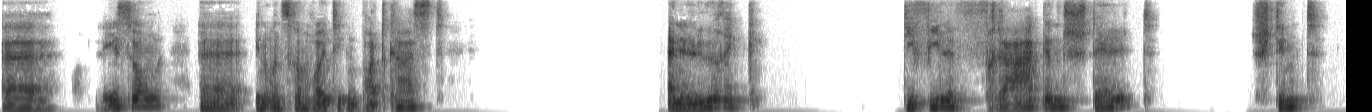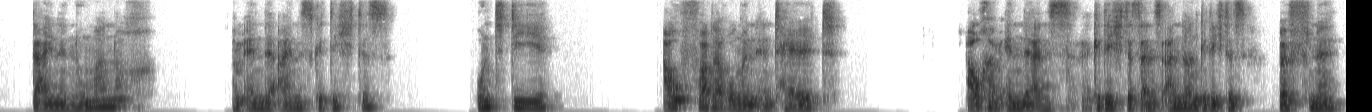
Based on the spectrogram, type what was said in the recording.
äh, Lesung äh, in unserem heutigen Podcast. Eine Lyrik, die viele Fragen stellt. Stimmt deine Nummer noch am Ende eines Gedichtes? Und die Aufforderungen enthält, auch am Ende eines Gedichtes, eines anderen Gedichtes, öffne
